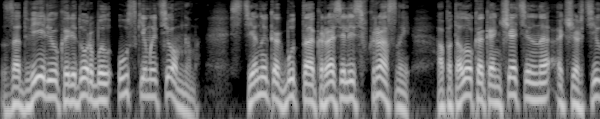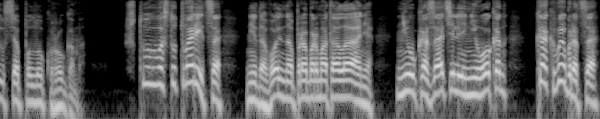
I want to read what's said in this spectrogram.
За дверью коридор был узким и темным. Стены как будто окрасились в красный, а потолок окончательно очертился полукругом. «Что у вас тут творится?» — недовольно пробормотала Аня — ни указателей, ни окон. Как выбраться?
